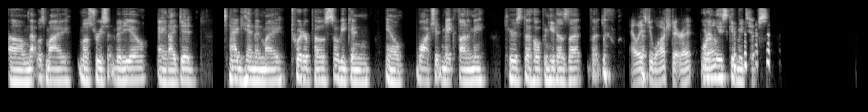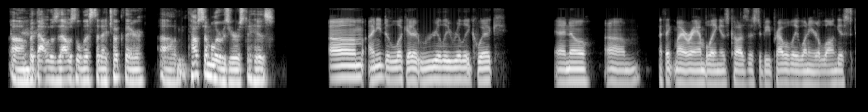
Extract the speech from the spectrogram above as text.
Um, that was my most recent video, and I did tag him in my Twitter post so he can, you know, watch it and make fun of me. Here's to hoping he does that, but At least you watched it, right? You or at least give me tips. Um, but that was that was the list that I took there. Um, how similar was yours to his? Um, I need to look at it really, really quick. And I know, um, I think my rambling has caused this to be probably one of your longest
